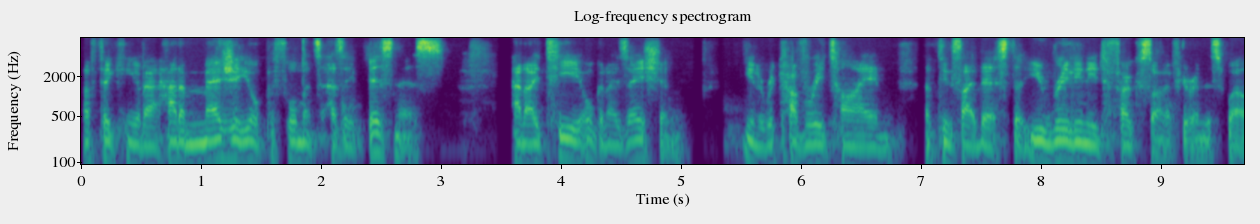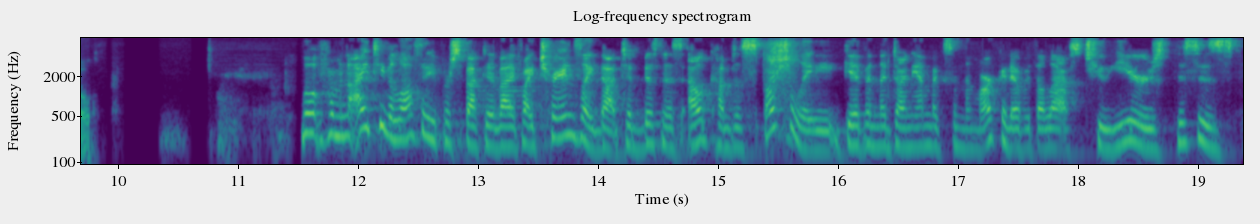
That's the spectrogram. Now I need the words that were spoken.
of thinking about how to measure your performance as a business and IT organization you know, recovery time and things like this that you really need to focus on if you're in this world. Well, from an IT velocity perspective, if I translate that to business outcomes, especially given the dynamics in the market over the last two years, this is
